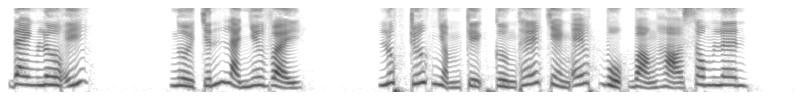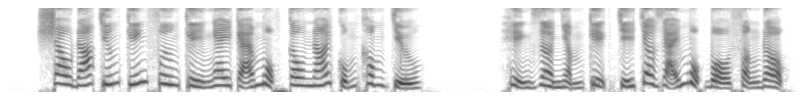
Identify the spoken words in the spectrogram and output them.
đang lưu ý. Người chính là như vậy. Lúc trước Nhậm Kiệt cường thế chèn ép buộc bọn họ xông lên. Sau đó chứng kiến Phương Kỳ ngay cả một câu nói cũng không chịu. Hiện giờ Nhậm Kiệt chỉ cho giải một bộ phận đột.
